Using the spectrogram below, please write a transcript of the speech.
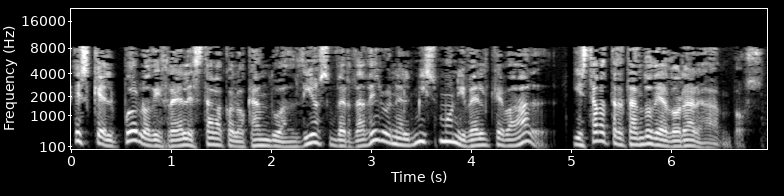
Es que el pueblo de Israel estaba colocando al Dios verdadero en el mismo nivel que Baal, y estaba tratando de adorar a ambos.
